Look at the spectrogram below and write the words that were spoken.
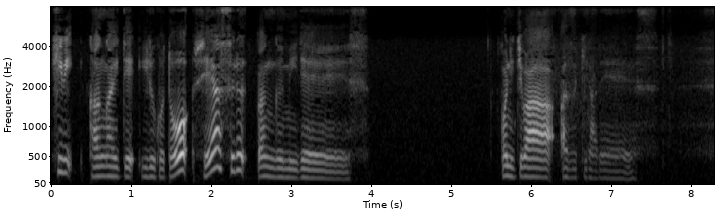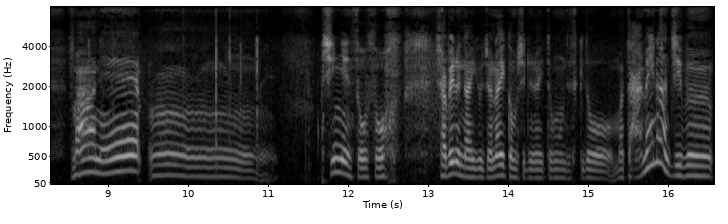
日々考えていることをシェアする番組です。こんにちは、あずきなです。まあね、うーん、新年早々喋る内容じゃないかもしれないと思うんですけど、まあダメな自分、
